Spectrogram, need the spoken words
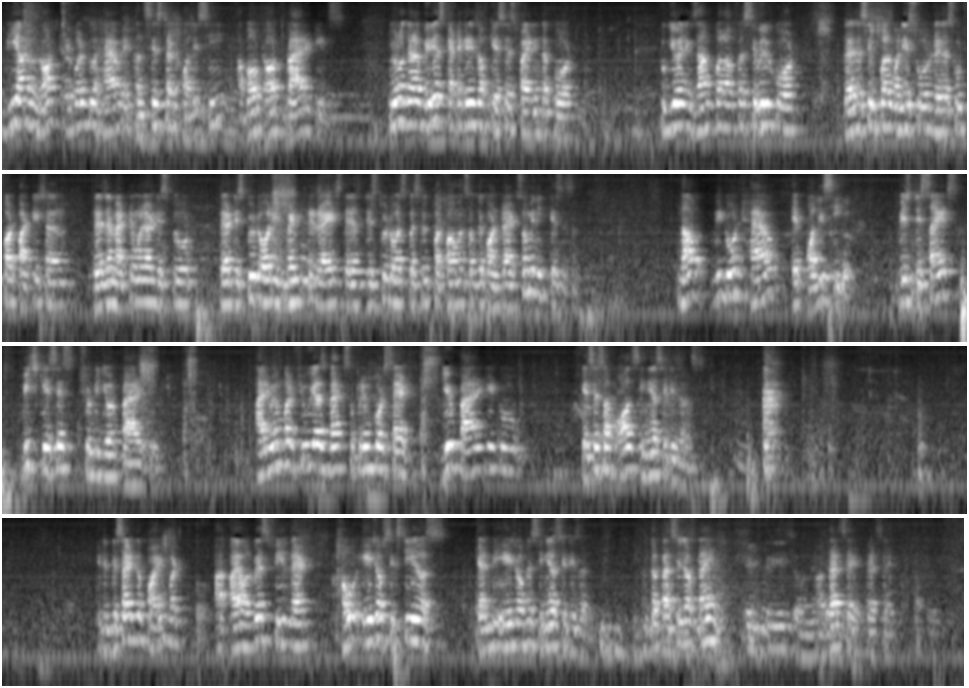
We are not able to have a consistent policy about our priorities. You know, there are various categories of cases filed in the court. To give an example of a civil court, there is a simple money suit, there is a suit for partition, there is a matrimonial dispute, there is dispute over inventory rights, there is dispute over specific performance of the contract, so many cases. Now, we don't have a policy which decides which cases should be given priority. I remember a few years back, Supreme Court said, give priority to cases of all senior citizens. it is beside the point, but I, I always feel that how age of 60 years can be age of a senior citizen with the passage of time. Uh, that's it, that's it.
